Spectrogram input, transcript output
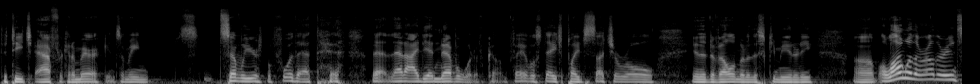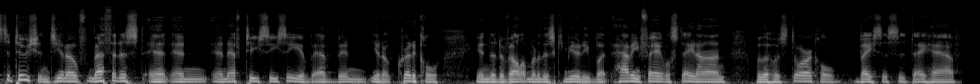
to teach African Americans. I mean, several years before that, that that idea never would have come. Fayetteville State's played such a role in the development of this community, um, along with our other institutions. You know, Methodist and, and, and FTCC have, have been you know critical in the development of this community. But having Fayetteville State on with a historical basis that they have,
